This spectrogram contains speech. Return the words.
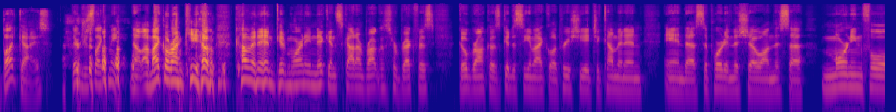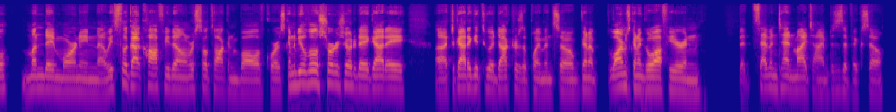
But guys, they're just like me. Now, uh, Michael Ronquillo coming in. Good morning, Nick and Scott on Broncos for breakfast. Go Broncos! Good to see you, Michael. Appreciate you coming in and uh, supporting the show on this uh, morningful Monday morning. Uh, we still got coffee though, and we're still talking ball. Of course, going to be a little shorter show today. Got a uh, to got to get to a doctor's appointment, so gonna alarm's gonna go off here and at 7:10 my time Pacific. So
